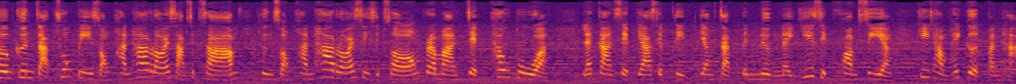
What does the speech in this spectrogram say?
เพิ่มขึ้นจากช่วงปี 2533 ถึง 2542 ประมาณ 7 เท่าตัว และการเสพยาเสพติดยังจัดเป็นหนึ่งใน 20 ความเสี่ยง ที่ทำให้เกิดปัญหา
